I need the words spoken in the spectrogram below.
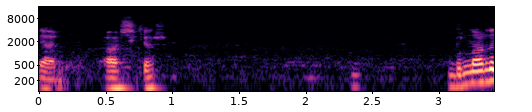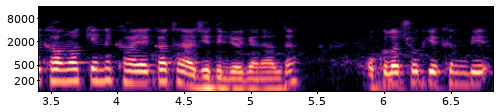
yani aşikar. Bunlarda kalmak yerine KYK tercih ediliyor genelde. Okula çok yakın bir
